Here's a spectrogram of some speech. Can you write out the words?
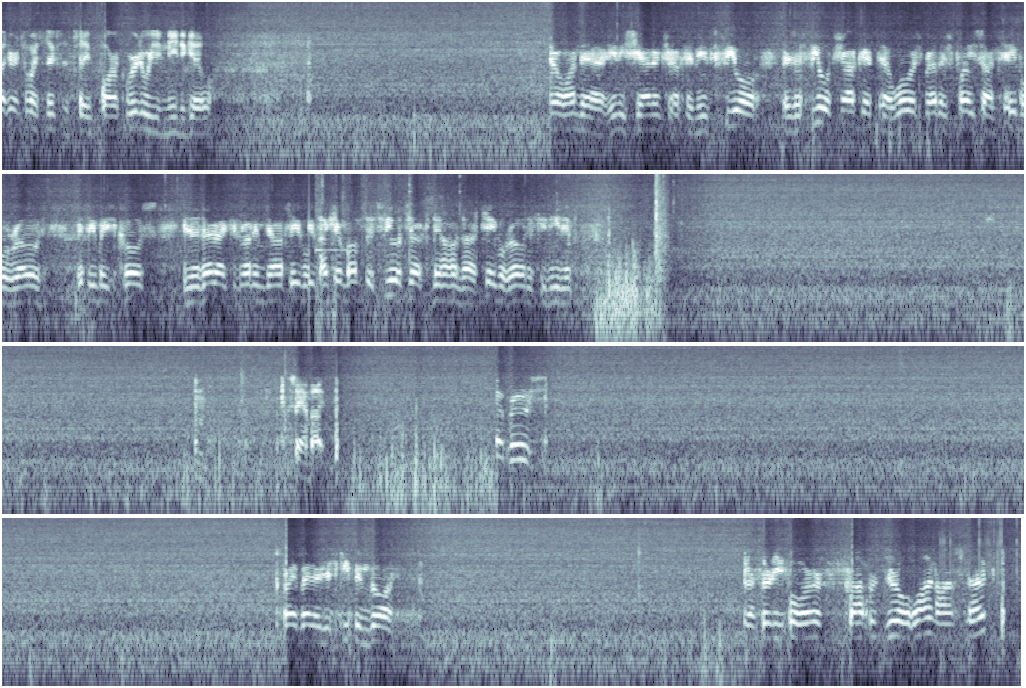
out here in 26 at State Park. Where do we need to go? Go on to any Chadron truck that needs fuel. There's a fuel truck at uh, Willis Brothers Place on Table Road. If anybody's close, either that I can run him down Table. I can bump this fuel truck down uh, Table Road if you need him. Stand by. Yeah, Bruce. Probably better just keep him going. 34, Crawford 01 on Snook.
